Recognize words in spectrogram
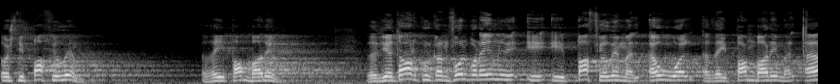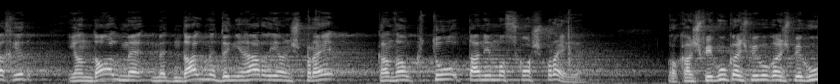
është i pafillim, dhe i pambarim. Dhe dijetarët kur kanë folë për emrin i, i pafillim El Evvel dhe i pambarim El Akhir, janë ndalë me, me ndalë menjëherë dhe janë shpreh, kanë thonë këtu tani më s'ka shprehje. Pra po kanë shpjegu, kanë shpjegu, kanë shpjegu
